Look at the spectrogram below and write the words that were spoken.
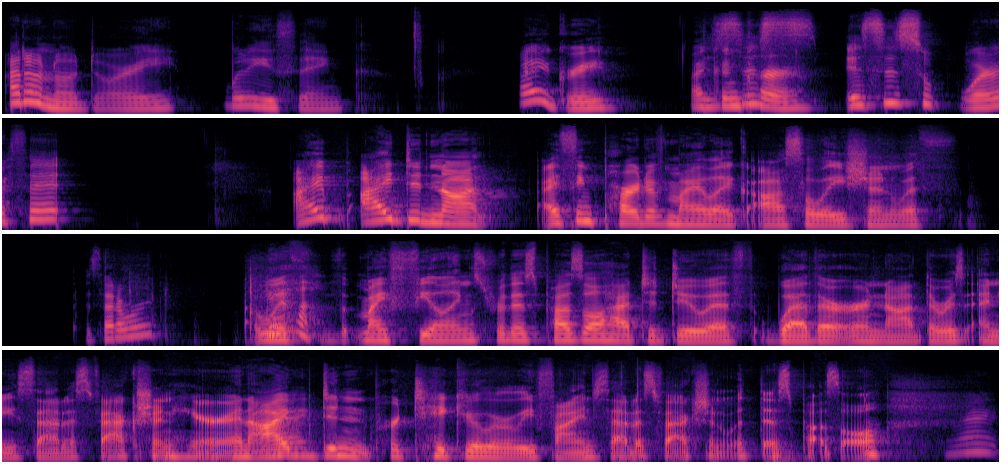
I don't know, Dory. What do you think? I agree. I Is concur. This, is this worth it? I I did not. I think part of my like oscillation with is that a word? With Yeah. my feelings for this puzzle had to do with whether or not there was any satisfaction here, and I didn't particularly find satisfaction with this puzzle. Right.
